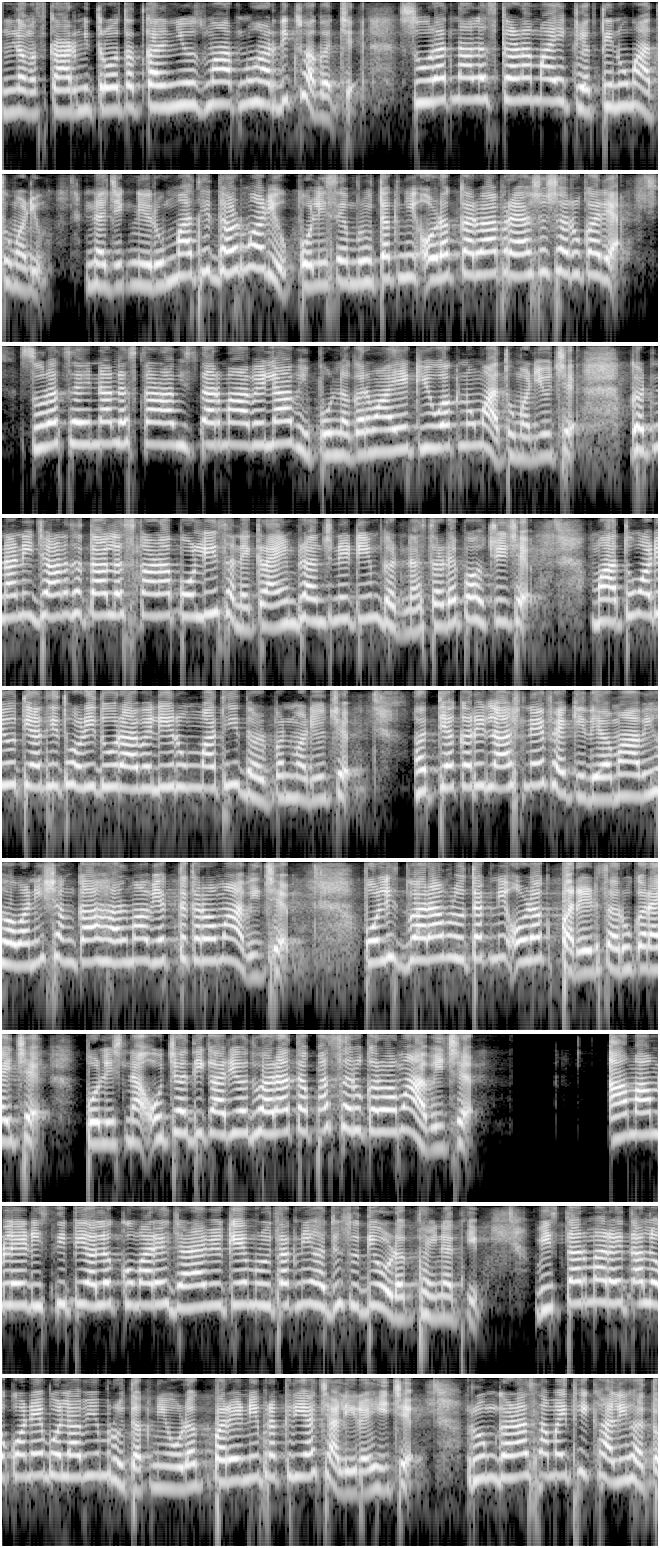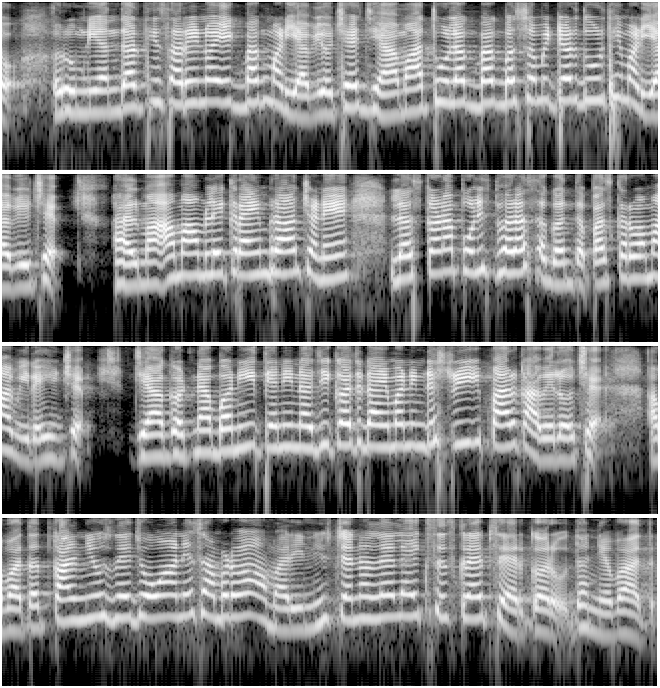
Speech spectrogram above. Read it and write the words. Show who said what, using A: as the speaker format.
A: નમસ્કાર મિત્રો, તત્કાલીન ન્યૂઝમાં આપનું હાર્દિક સ્વાગત છે. સુરતના લસકાણામાં એક વ્યક્તિનું માથું મળ્યું. નજીકની રૂમમાંથી ધડ મળ્યું પોલીસે મૃતકની ઓળખ કરવા પ્રયાસો શરૂ કર્યા. સુરત શહેરના લસકાણા વિસ્તારમાં આવેલા વિપુલનગરમાં એક યુવકનું માથું મળ્યું છે. ઘટનાની જાણ થતાં લસકાણા પોલીસ અને ક્રાઇમ બ્રાન્ચની ટીમ ઘટના સ્થળે પહોંચી છે. માથું મળ્યું ત્યાંથી થોડી દૂર આવેલી રૂમમાંથી ધડપણ મળ્યું છે. હત્યા કરી લાશને ફેંકી દેવામાં આવી હોવાની શંકા હાલમાં વ્યક્ત કરવામાં આવી છે. પોલીસ દ્વારા મૃતકની ઓળખ પરેડ શરૂ કરાઈ છે. પોલીસના ઉચ્ચ અધિકારીઓ દ્વારા તપાસ શરૂ કરવામાં આવી છે. આ મામલે ડીસીપી અલોક કુમારે જણાવ્યું કે મૃતકની હજુ સુધી ઓળખ થઈ નથી. વિસ્તારમાં રહેતા લોકોને બોલાવી મૃતકની ઓળખ પરેની પ્રક્રિયા ચાલી રહી છે. રૂમ ઘણા સમયથી ખાલી હતો. રૂમની અંદરથી શરીરનો એક ભાગ મળી આવ્યો છે જ્યાં માથું લગભગ બસો મીટર દૂરથી મળી આવ્યું છે. હાલમાં આ મામલે ક્રાઇમ બ્રાન્ચ અને લસકાણા પોલીસ દ્વારા સઘન તપાસ કરવામાં આવી રહી છે. જ્યાં ઘટના બની તેની નજીક જ ડાયમંડ ઇન્ડસ્ટ્રી પાર્ક આવેલો છે. આવા તત્કાલ ન્યૂઝને જોવા અને સાંભળવા અમારી ન્યૂઝ ચેનલને લાઇક સબસ્ક્રાઇબ, શેર કરો. ધન્યવાદ.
